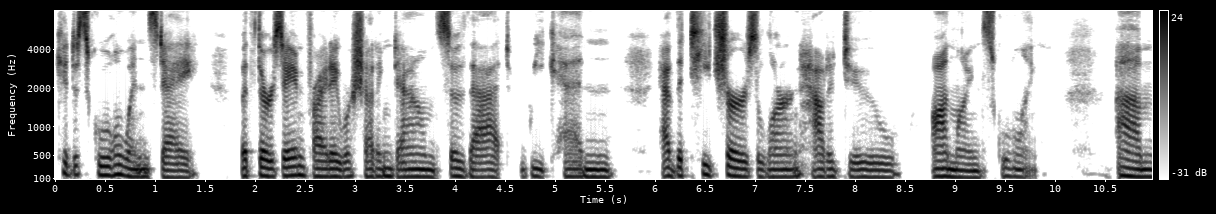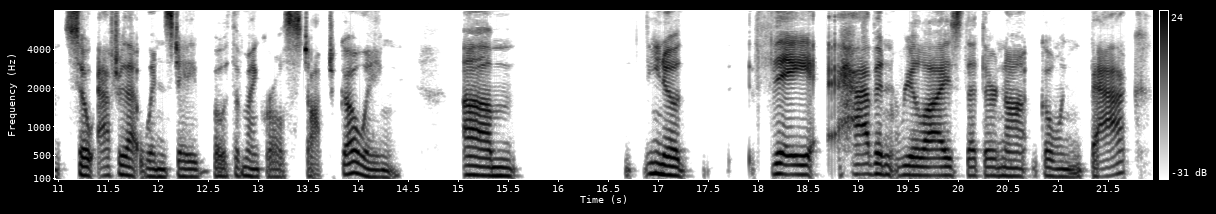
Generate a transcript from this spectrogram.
kid to school Wednesday, but Thursday and Friday we're shutting down so that we can have the teachers learn how to do online schooling. Um, so after that Wednesday, both of my girls stopped going. Um, you know, they haven't realized that they're not going back.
